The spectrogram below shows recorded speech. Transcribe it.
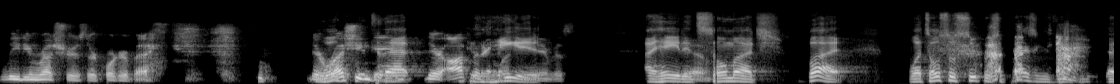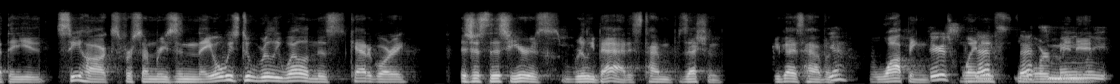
leading rusher is their quarterback. their We'll rushing get to game, that their offense. I offensive hate rushing it. game is I hate Yeah. it so much. But what's also super surprising is that that the Seahawks, for some reason, they always do really well in this category. It's just this year is really bad. It's time of possession. You guys have a yeah. whopping There's that's 24 that's minute. mainly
